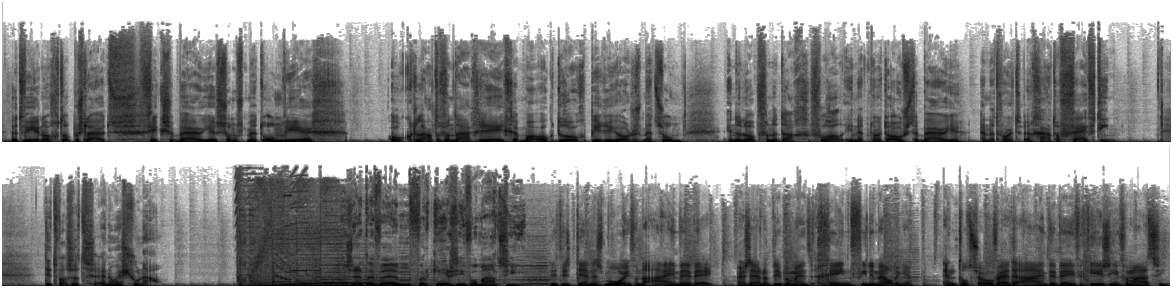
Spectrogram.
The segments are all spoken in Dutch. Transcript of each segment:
Het weer nog tot besluit. Fikse buien, soms met onweer. Ook later vandaag regen, maar ook droge periodes met zon. In de loop van de dag vooral in het noordoosten buien. En het wordt een graad of 15. Dit was het NOS Journaal. ZFM Verkeersinformatie. Dit is Dennis Mooij van de ANWB. Er zijn op dit moment geen filemeldingen. En tot zover de ANWB Verkeersinformatie.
